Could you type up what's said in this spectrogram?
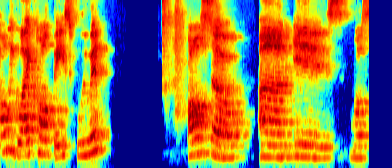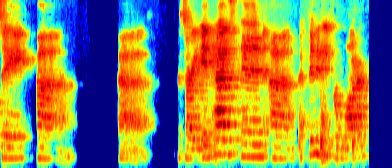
polyglycol-based fluid also um, is, we'll say, um, uh, sorry, it has an um, affinity for water.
